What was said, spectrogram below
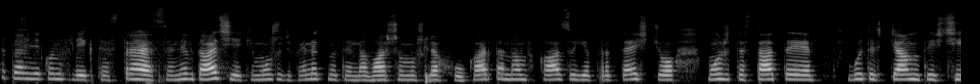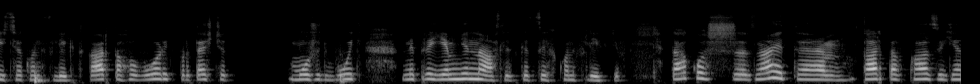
Це певні конфлікти, стреси, невдачі, які можуть виникнути на вашому шляху. Карта нам вказує про те, що можете стати, бути втягнутий в чийся конфлікт. Карта говорить про те, що можуть бути неприємні наслідки цих конфліктів. Також, знаєте, карта вказує,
